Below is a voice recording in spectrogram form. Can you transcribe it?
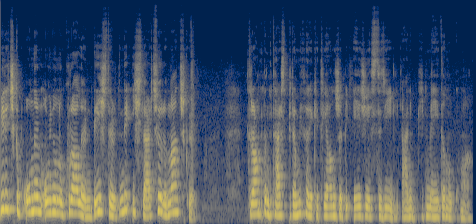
biri çıkıp onların oyununun kurallarını değiştirdiğinde işler çığırından çıkıyor. Trump'ın ters piramit hareketi yalnızca bir el jesti değil, yani bir meydan okuma.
